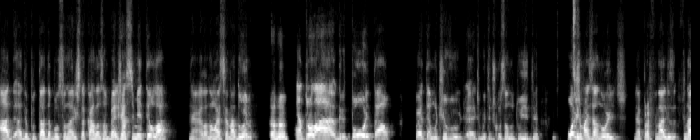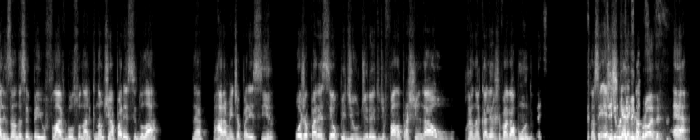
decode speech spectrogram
a, a deputada bolsonarista Carla Zambelli já se meteu lá, né? Ela não é senadora. Uhum. Entrou lá, gritou e tal foi até motivo é, de muita discussão no Twitter. Hoje, Sim. mais à noite, né, para finaliza finalizando a CPI, o Flávio Bolsonaro, que não tinha aparecido lá, né, raramente aparecia, hoje apareceu, pediu o direito de fala para xingar o Renan Calheiros de vagabundo. Então, assim, eles Digno querem. Big Brother. É,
